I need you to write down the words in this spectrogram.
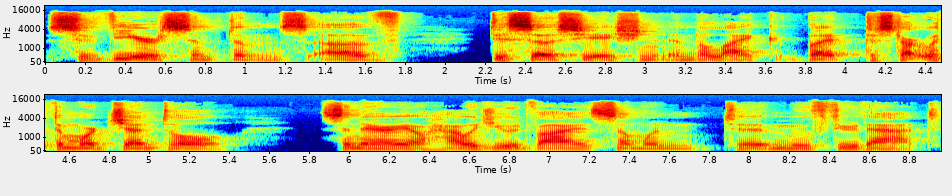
severe symptoms of dissociation and the like. But to start with the more gentle scenario, how would you advise someone to move through that?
